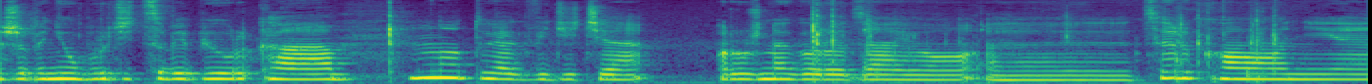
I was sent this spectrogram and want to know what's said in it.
żeby nie ubrudzić sobie biurka. No tu jak widzicie różnego rodzaju e, cyrkonie,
